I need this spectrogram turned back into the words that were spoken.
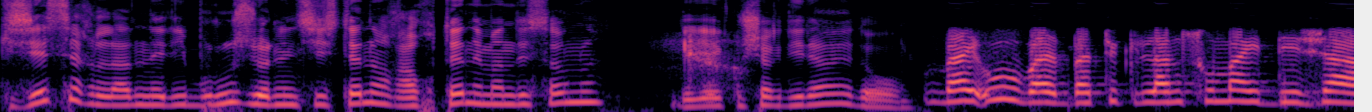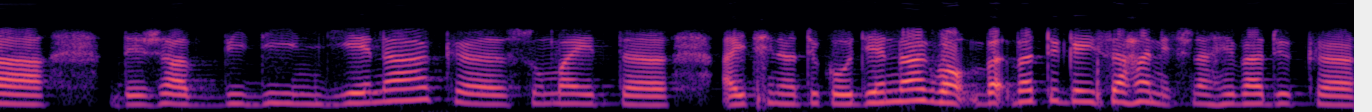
Kizie zer lan eriburuz joanen zisten hor aurten eman dezaun? Ikusiak dira edo? Bai, u, ba, batuk lan sumait deja, deja bidi indienak, uh, sumait uh, aitzinatuko dienak, bon, ba, batuk gaizahan, itxna hebaduk, uh,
